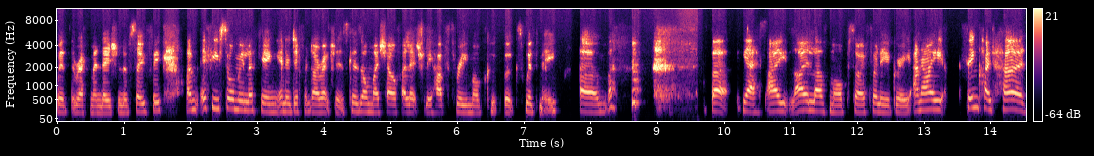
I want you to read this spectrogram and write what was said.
with the recommendation of Sophie. Um, if you saw me looking in a different direction, it's because on my shelf I literally have three mob cookbooks with me. Um, but yes, I I love mob, so I fully agree. And I think I'd heard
